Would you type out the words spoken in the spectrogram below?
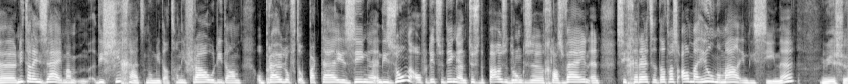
uh, niet alleen zij, maar die shigat noem je dat. Van die vrouwen die dan op bruiloften, op partijen zingen. En die zongen over dit soort dingen. En tussen de pauze dronken ze een glas wijn en sigaretten. Dat was allemaal heel normaal in die scene. Hè? Nu is, uh,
